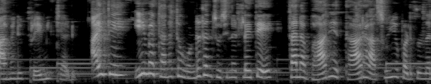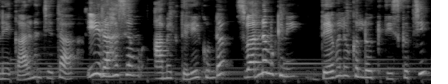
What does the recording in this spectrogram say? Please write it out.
ఆమెను ప్రేమించాడు. అయితే ఈమె తనతో ఉండటం చూసినట్లయితే తన భార్య తార అసూయ పడుతుందనే కారణం చేత ఈ రహస్యం ఆమెకు తెలియకుండా స్వర్ణముఖిని దేవలోకంలోకి తీసుకొచ్చి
